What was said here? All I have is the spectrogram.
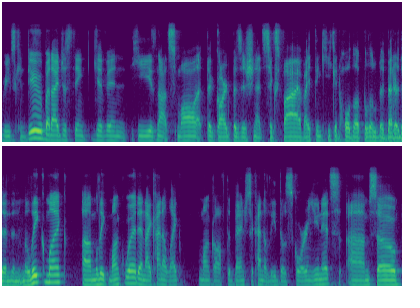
Reaves can do, but I just think given he is not small at the guard position at six five, I think he can hold up a little bit better than, than Malik Monk, uh, Malik Monk would, and I kind of like Monk off the bench to kind of lead those scoring units. Um, so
